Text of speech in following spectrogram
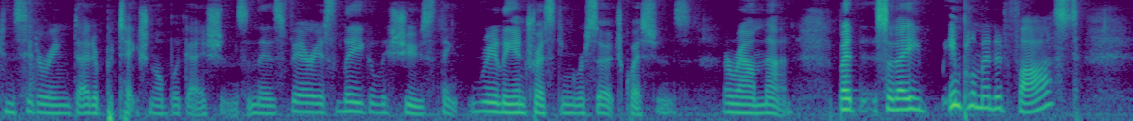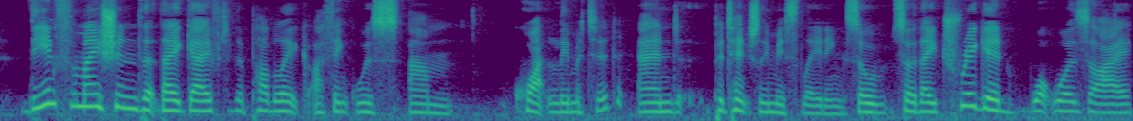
considering data protection obligations. And there's various legal issues, think really interesting research questions around that. But so they implemented fast. The information that they gave to the public, I think, was um, quite limited and potentially misleading. So, so they triggered what was, I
